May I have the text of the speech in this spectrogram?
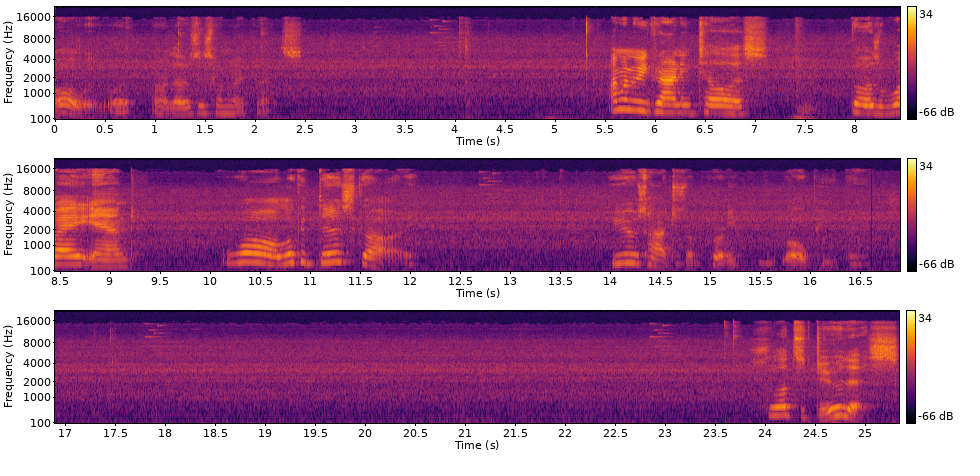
Oh, wait, what? Oh, that was just one of my pets. I'm going to be grinding till this goes away and... Whoa, look at this guy. Use hatches are pretty OP. So let's do this.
